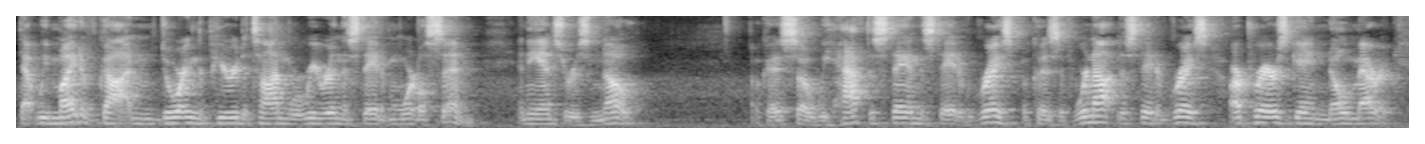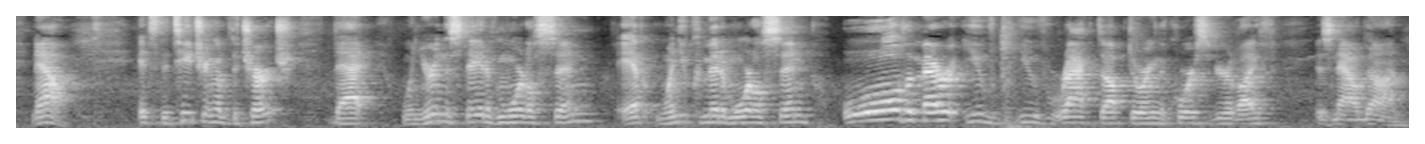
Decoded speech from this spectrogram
that we might have gotten during the period of time where we were in the state of mortal sin? And the answer is no. Okay, so we have to stay in the state of grace because if we're not in the state of grace, our prayers gain no merit. Now, it's the teaching of the church that when you're in the state of mortal sin, when you commit a mortal sin, all the merit you've you've racked up during the course of your life is now gone.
